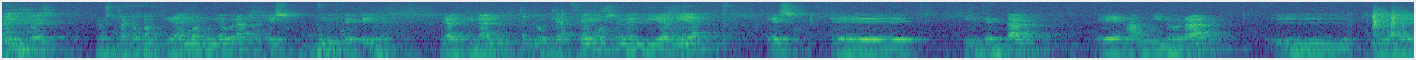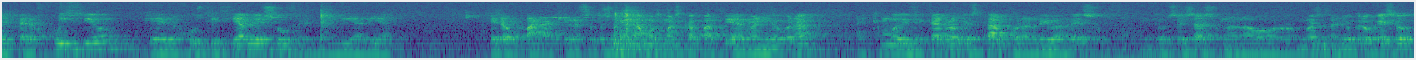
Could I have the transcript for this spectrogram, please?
Entonces, nuestra capacidad de maniobra es muy pequeña. Y al final, lo que hacemos en el día a día es eh, intentar eh, aminorar el, el perjuicio que el justiciable sufre en el día a día. Pero para que nosotros tengamos más capacidad de maniobra, modificar lo que está por arriba de eso. Entonces esa es una labor nuestra. Yo creo que eso,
